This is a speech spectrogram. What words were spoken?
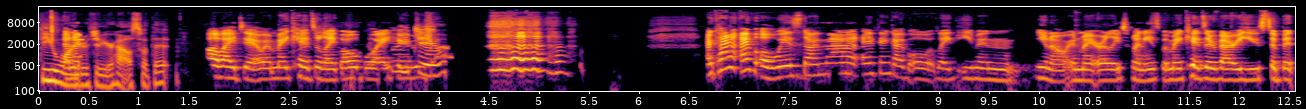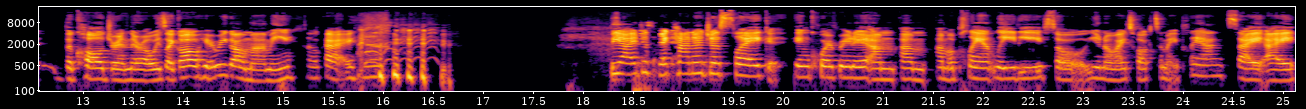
do you wander I, through your house with it oh i do and my kids are like oh boy Me too. I kind of I've always done that. I think I've always like even you know in my early twenties, but my kids are very used to bit the cauldron. They're always like, "Oh, here we go, mommy." Okay. but yeah, I just I kind of just like incorporate it. I'm I'm I'm a plant lady, so you know I talk to my plants. I I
